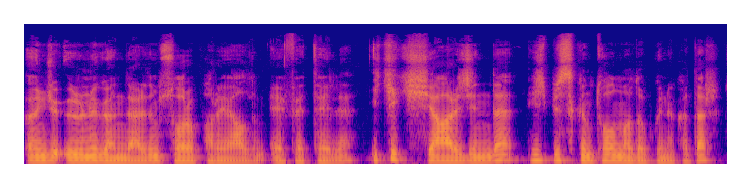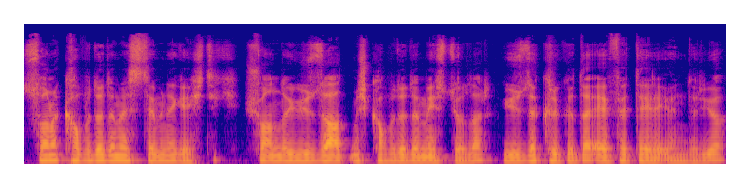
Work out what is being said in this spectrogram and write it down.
Önce ürünü gönderdim sonra parayı aldım EFT ile. İki kişi haricinde hiçbir sıkıntı olmadı bugüne kadar. Sonra kapıda ödeme sistemine geçtik. Şu anda %60 kapıda ödeme istiyorlar. %40'ı da EFT ile gönderiyor.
